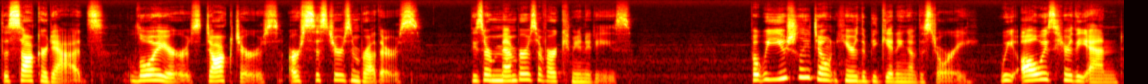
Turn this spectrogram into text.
the soccer dads, lawyers, doctors, our sisters and brothers. These are members of our communities. But we usually don't hear the beginning of the story. We always hear the end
